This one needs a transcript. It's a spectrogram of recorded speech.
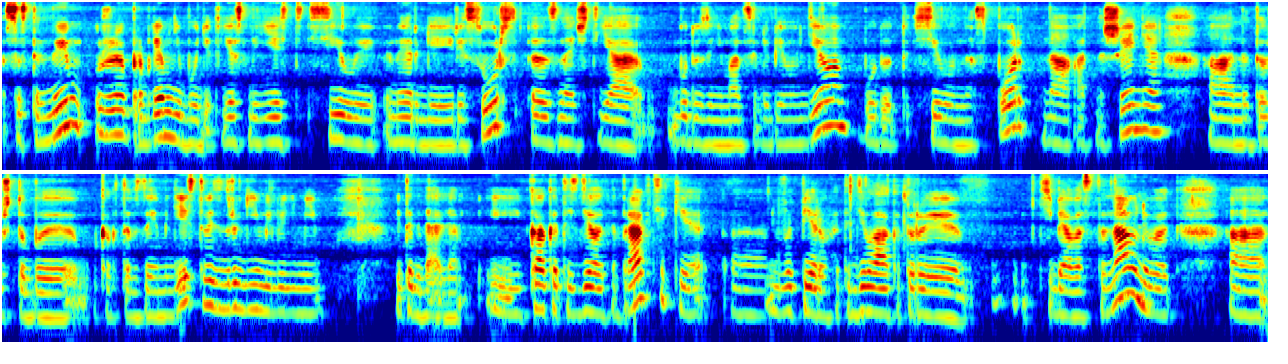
С остальным уже проблем не будет. Если есть силы, энергия и ресурс, э, значит я буду заниматься любимым делом, будут силы на спорт, на отношения, а, на то, чтобы как-то взаимодействовать с другими людьми и так далее. И как это сделать на практике? Э, во-первых, это дела, которые тебя восстанавливают, а,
